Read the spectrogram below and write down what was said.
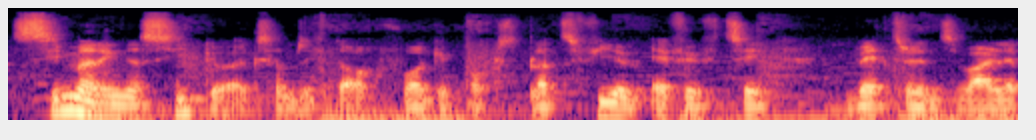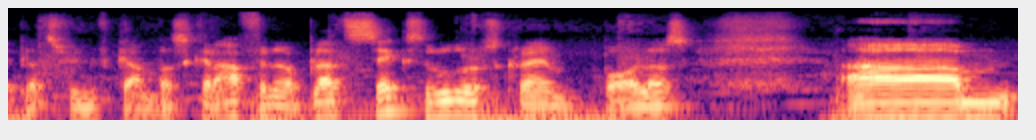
Simmeringer Seagurks haben sich da auch vorgeboxt, Platz 4 FFC Veterans Walle, Platz 5 Gambas Grafenau, Platz 6 Rudolfs Crime Ballers. Ähm,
